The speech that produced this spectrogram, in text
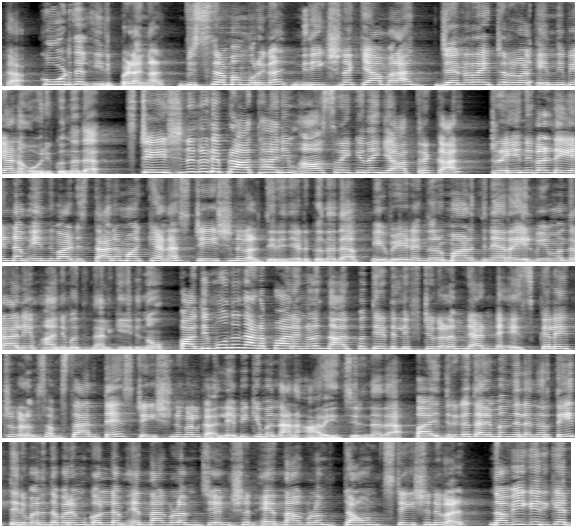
യാത്രക്കാർക്ക് കൂടുതൽ ഇരിപ്പിടങ്ങൾ വിശ്രമ മുറികൾ നിരീക്ഷണ ക്യാമറ ജനറേറ്ററുകൾ എന്നിവയാണ് ഒരുക്കുന്നത്. സ്റ്റേഷനുകളുടെ പ്രാധാന്യം ആശ്രയിക്കുന്ന യാത്രക്കാർ ട്രെയിനുകളുടെ എണ്ണം എന്നിവ അടിസ്ഥാനമാക്കിയാണ് സ്റ്റേഷനുകൾ തിരഞ്ഞെടുക്കുന്നത്. ഇവയുടെ നിർമ്മാണത്തിന് റെയിൽവേ മന്ത്രാലയം അനുമതി നൽകിയിരുന്നു. പതിമൂന്ന് നടപ്പാലങ്ങളും നാൽപ്പത്തിയെട്ട് ലിഫ്റ്റുകളും രണ്ട് എസ്കലേറ്ററുകളും സംസ്ഥാനത്തെ സ്റ്റേഷനുകൾക്ക് ലഭിക്കുമെന്നാണ് അറിയിച്ചിരുന്നത്. പൈതൃക തനിമ നിലനിർത്തി തിരുവനന്തപുരം കൊല്ലം എറണാകുളം ജംഗ്ഷൻ എറണാകുളം ടൗൺ സ്റ്റേഷനുകൾ നവീകരിക്കാൻ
